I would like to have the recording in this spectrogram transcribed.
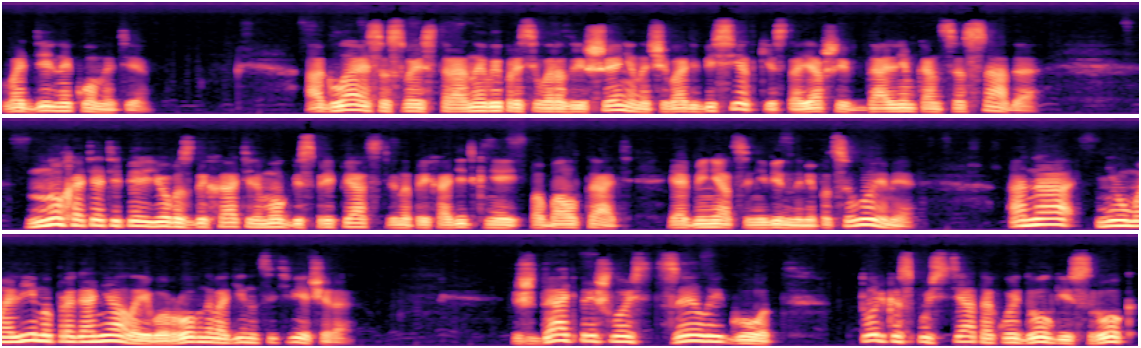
в отдельной комнате. Аглая со своей стороны выпросила разрешение ночевать в беседке, стоявшей в дальнем конце сада. Но хотя теперь ее воздыхатель мог беспрепятственно приходить к ней поболтать и обменяться невинными поцелуями, она неумолимо прогоняла его ровно в одиннадцать вечера. Ждать пришлось целый год. Только спустя такой долгий срок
